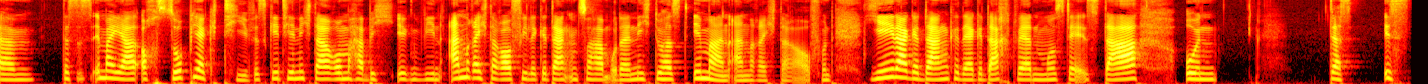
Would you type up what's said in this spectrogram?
ähm, das ist immer ja auch subjektiv. Es geht hier nicht darum, habe ich irgendwie ein Anrecht darauf, viele Gedanken zu haben oder nicht. Du hast immer ein Anrecht darauf. Und jeder Gedanke, der gedacht werden muss, der ist da. Und das ist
